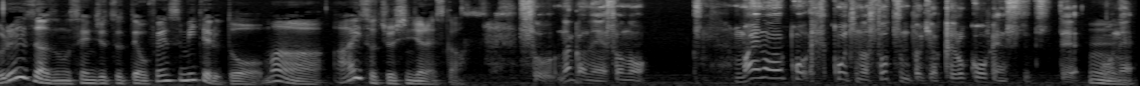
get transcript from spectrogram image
ブレイザーズの戦術ってオフェンス見てるとまあアイソ中心じゃないですか。そう、なんかね、その、前のココーチのストッツの時はクロックオフェンスっつって、うん。こうね、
